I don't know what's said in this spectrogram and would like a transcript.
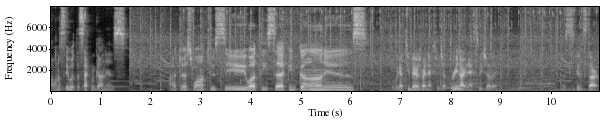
I want to see what the second gun is. I just want to see what the second gun is we got two bears right next to each other. Three right next to each other. This is a good start.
